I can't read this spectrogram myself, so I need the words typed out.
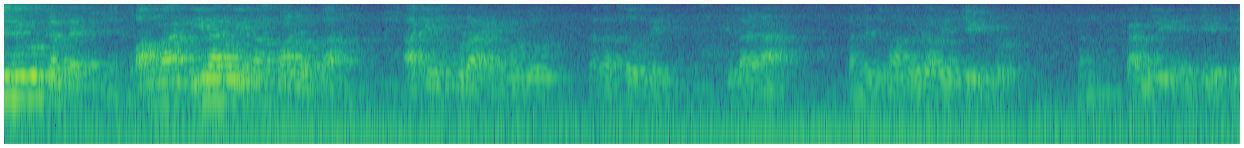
ಅಶ್ವಿನಿಗೂ ಕರೆದೆ ಅಮ್ಮ ನೀನಾರು ಏನಾದ್ರು ಮಾಡು ಅಂತ. ಆಕೆನೂ ಕೂಡ ಹೆಣ್ಮಗಳು ನನ್ನ ಸೋದರಿ ಇಲ್ಲಣ್ಣ ನಮ್ಮ ಯಜಮಾನರು ಯಾವ ಹೆಜ್ಜೆ ಇಟ್ಟರು ನಮ್ಮ ಫ್ಯಾಮಿಲಿ ಏನು ಹೆಜ್ಜೆ ಇಟ್ಟು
